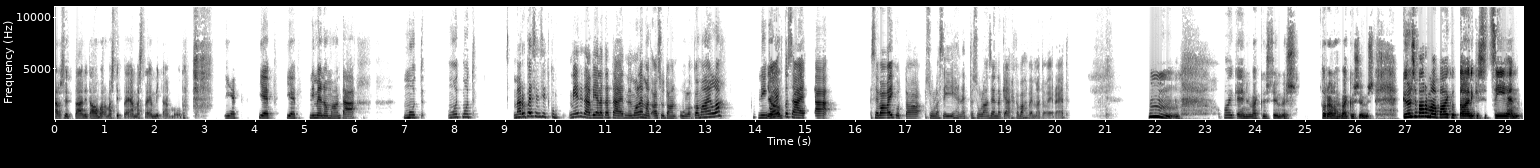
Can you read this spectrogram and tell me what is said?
ärsyttää, niin tämä on varmasti PMS tai mitään muuta. Jep, jep, jep, nimenomaan tämä. Mutta mut, mut, mä rupesin sitten, kun mietitään vielä tätä, että me molemmat asutaan ulkomailla, niin Joo. koetko sä, että se vaikuttaa sulla siihen, että sulla on sen takia ehkä vahvemmat oireet? Hmm. Oikein hyvä kysymys. Todella hyvä kysymys. Kyllä se varmaan vaikuttaa ainakin sit siihen,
